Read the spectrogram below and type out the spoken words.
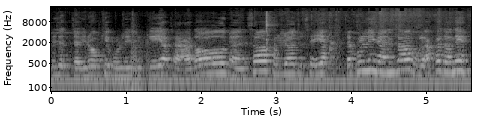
되셨죠? 이렇게 굴리실게요. 자 넣으면서 굴려주세요. 자 굴리면서 우리 아까 전에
